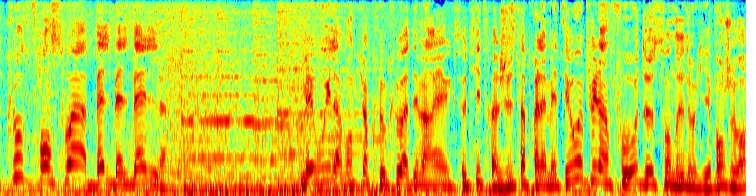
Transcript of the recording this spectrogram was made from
Claude François, belle, belle, belle. Mais oui, l'aventure Clo-Clo a démarré avec ce titre juste après la météo et puis l'info de Sandrine Ollier. Bonjour.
